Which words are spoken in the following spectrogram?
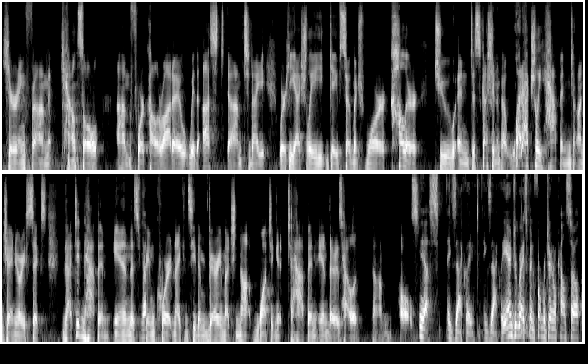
hearing from counsel. Um, for Colorado with us um, tonight, where he actually gave so much more color to and discussion about what actually happened on January 6th. That didn't happen in the Supreme yep. Court, and I can see them very much not wanting it to happen in those hallowed um, halls. Yes, exactly, exactly. Andrew Weissmann, former general counsel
